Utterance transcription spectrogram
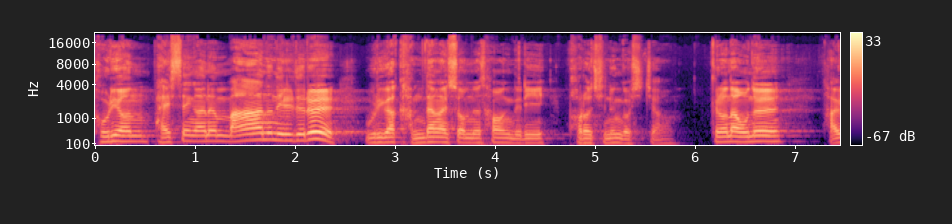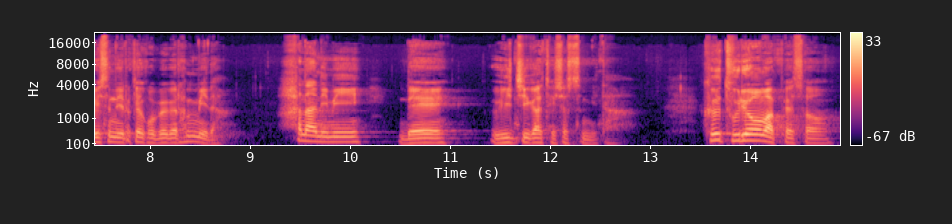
돌연 발생하는 많은 일들을 우리가 감당할 수 없는 상황들이 벌어지는 것이죠. 그러나 오늘 다윗은 이렇게 고백을 합니다. 하나님이 내 의지가 되셨습니다. 그 두려움 앞에서,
